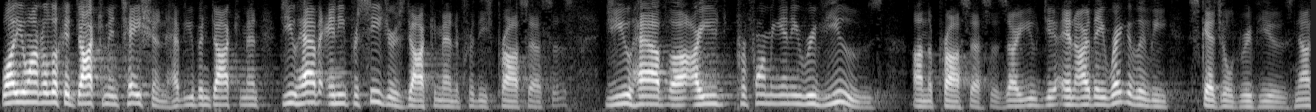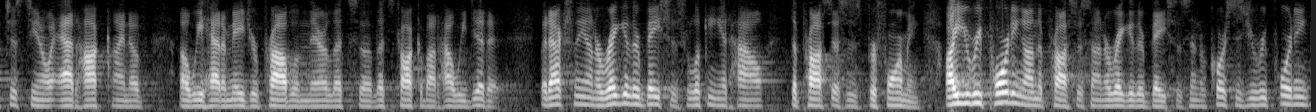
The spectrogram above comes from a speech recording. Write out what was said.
Well, you want to look at documentation. Have you been documented? Do you have any procedures documented for these processes? Do you have, uh, are you performing any reviews on the processes? Are you, and are they regularly scheduled reviews, not just, you know, ad hoc kind of, uh, we had a major problem there, let's, uh, let's talk about how we did it but actually on a regular basis looking at how the process is performing. Are you reporting on the process on a regular basis? And of course, is your reporting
